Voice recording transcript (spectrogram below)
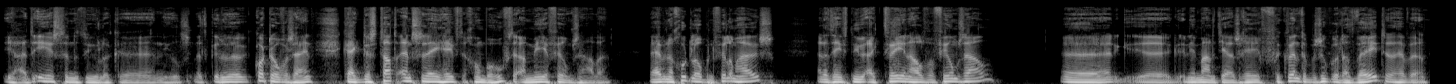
Ja, het eerste natuurlijk, uh, Niels. Daar kunnen we kort over zijn. Kijk, de stad Enschede heeft gewoon behoefte aan meer filmzalen. We hebben een goed lopend filmhuis. En dat heeft nu eigenlijk 2,5 filmzaal. Uh, in de maand dat je als frequente bezoeker dat weet. We hebben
